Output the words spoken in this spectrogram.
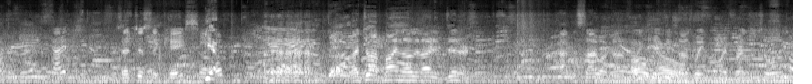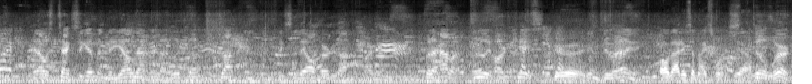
Okay, got it? Is that just a case? Yep. I dropped mine the other night at dinner. Out in the sidewalk on for Oh, the kids. no. I was oh, waiting for my friends to show up. And I was texting them and they yelled at me and I looked up and dropped and they said they all heard it out in the park. But I have a really hard case, so it Good. didn't do anything. Oh, that is a nice one. Yeah. Still worked.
